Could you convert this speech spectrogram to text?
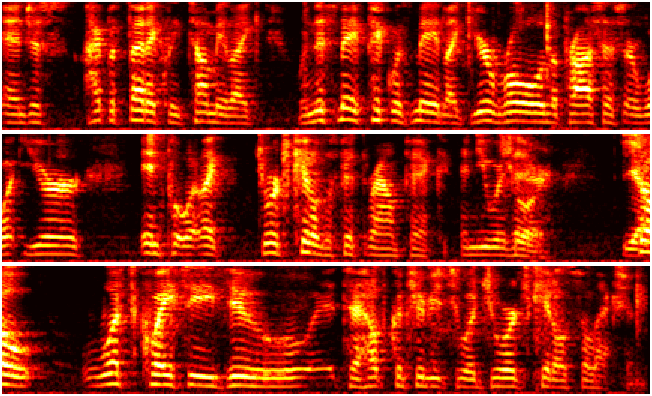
and just hypothetically tell me, like, when this ma- pick was made, like your role in the process or what your input, like George Kittle's a fifth round pick and you were Sure. there. Yeah. So what's Kwesi do to help contribute to a George Kittle selection?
